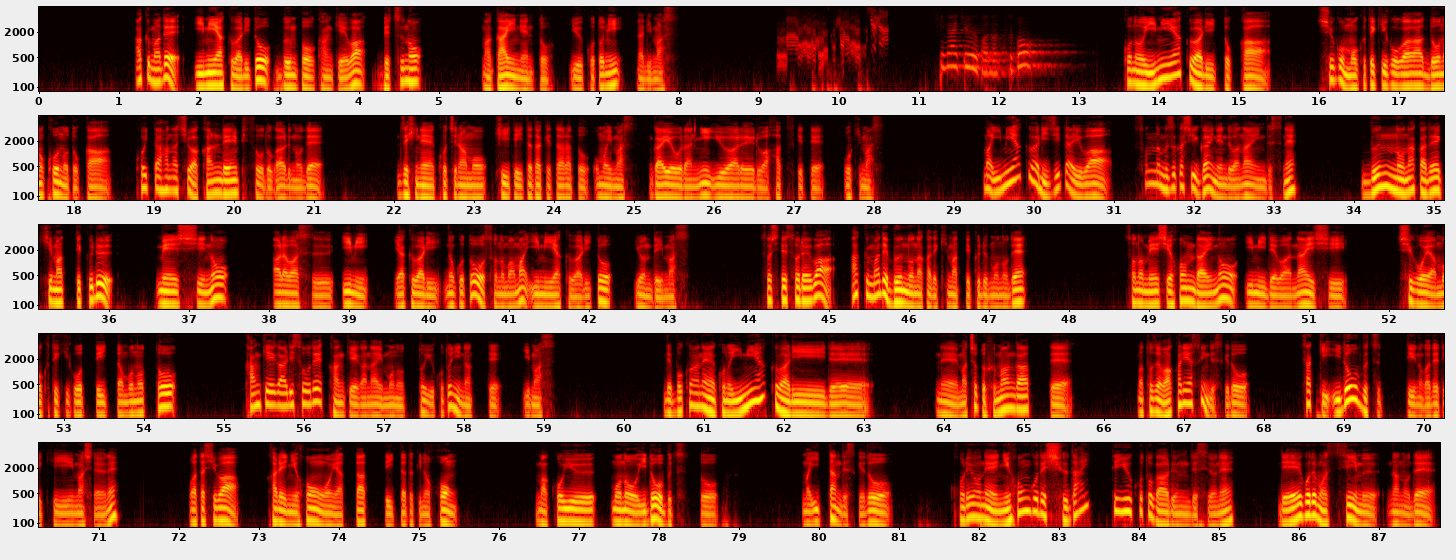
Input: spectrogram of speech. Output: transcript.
あくまで意味役割と文法関係は別の、まあ、概念ということになります。滋賀15の壺。この意味役割とか主語目的語がどうのこうのとかこういった話は関連エピソードがあるのでぜひねこちらも聞いていただけたらと思います。概要欄に URL は貼っ付けておきます。まあ意味役割自体はそんな難しい概念ではないんですね文の中で決まってくる名詞の表す意味役割のことをそのまま意味役割と呼んでいます。そしてそれはあくまで文の中で決まってくるもので、その名詞本来の意味ではないし、主語や目的語っていったものと関係がありそうで関係がないものということになっています。で、僕はね、この意味役割で、ね、まあ、ちょっと不満があって、まあ、当然わかりやすいんですけど、さっき移動物っていうのが出てきましたよね。私は彼に本をやったって言った時の本。まあこういうものを移動物と、まあ、言ったんですけど、これをね、日本語で主題っていうことがあるんですよね。で、英語でも theme なので、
